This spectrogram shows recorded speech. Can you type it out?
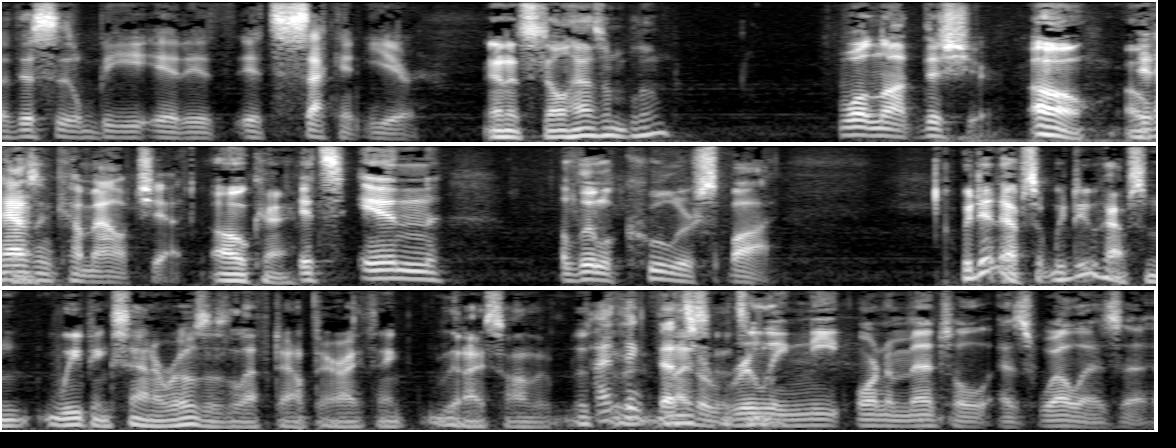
uh, this will be it, it, its second year. And it still hasn't bloomed. Well, not this year. Oh, okay. It hasn't come out yet. Okay, It's in a little cooler spot. we did have some. We do have some weeping Santa Rosas left out there. I think that I saw. I think that's Nice- a it's really neat ornamental as well as a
